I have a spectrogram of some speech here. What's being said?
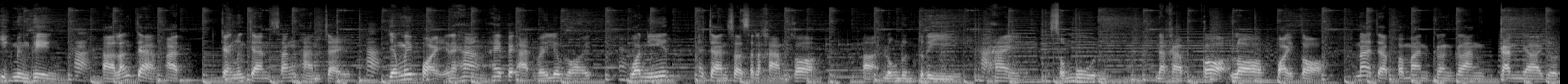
อีกหนึ่งเพลงค่ะอ่าหลังจากอัดแกงเลืองจานสังหารใจค่ะยังไม่ปล่อยในห้างให้ไปอัดไว้เรียบร้อยอ่าวันนี้อาจารย์สอดสารคามก็อ่าลงดนตรีค่ะให้สมบูรณ์ นะครับ ก็รอปล่อยต่อ น่าจะประมาณกลางๆกันยายน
